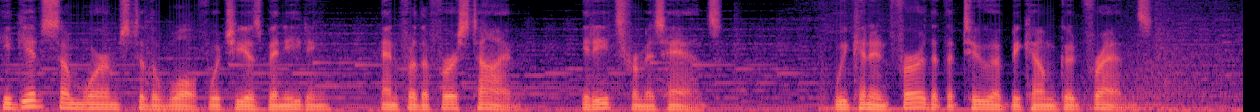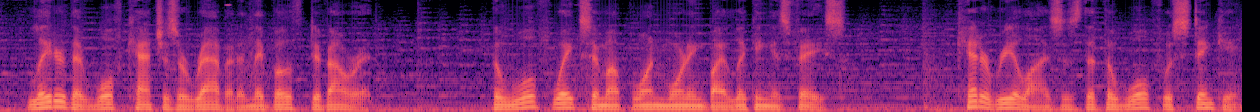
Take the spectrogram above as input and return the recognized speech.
He gives some worms to the wolf which he has been eating, and for the first time, it eats from his hands. We can infer that the two have become good friends. Later that wolf catches a rabbit and they both devour it. The wolf wakes him up one morning by licking his face. Keda realizes that the wolf was stinking,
